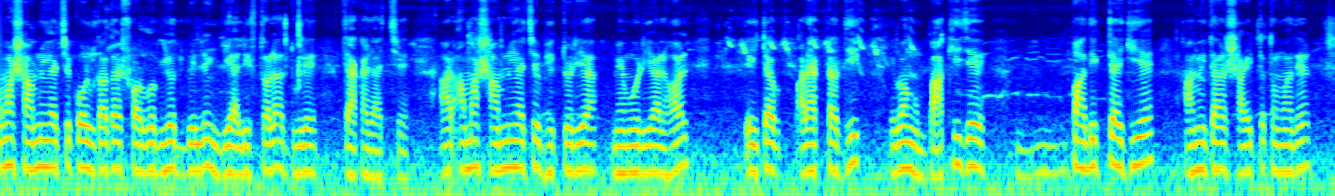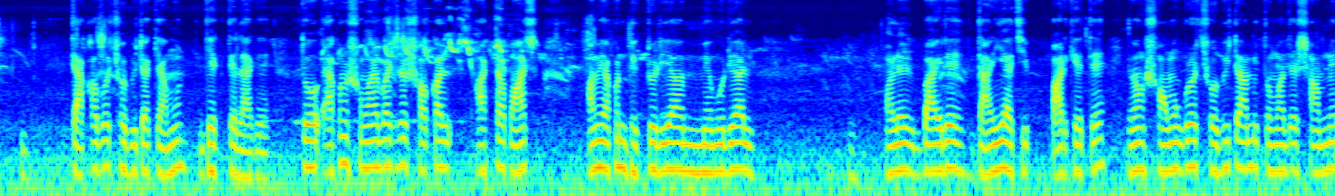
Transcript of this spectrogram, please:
আমার সামনেই আছে কলকাতার সর্ববৃহৎ বিল্ডিং, বিয়াল্লিশতলা, দূরে দেখা যাচ্ছে। আর আমার সামনেই আছে ভিক্টোরিয়া মেমোরিয়াল হল, এইটা আর একটা দিক। এবং বাকি যে বাঁ দিকটায় গিয়ে আমি তার সাইডটা তোমাদের দেখাবো ছবিটা কেমন, দেখতে লাগে। তো এখন সময় বাজলো সকাল আটটা পাঁচ। আমি এখন ভিক্টোরিয়া মেমোরিয়াল হলের বাইরে দাঁড়িয়ে আছি। পার্কেতে এবং সমগ্র ছবিটা আমি তোমাদের সামনে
